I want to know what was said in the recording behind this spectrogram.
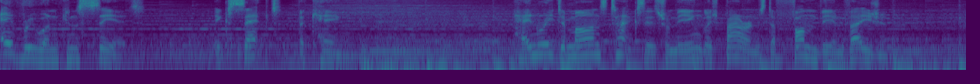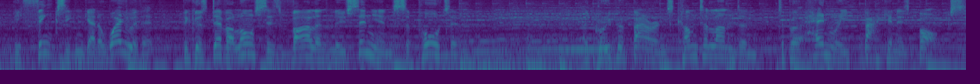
everyone can see it, except the king. Henry demands taxes from the English barons to fund the invasion. He thinks he can get away with it because De Valence's violent Lusignans support him. A group of barons come to London to put Henry back in his box,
